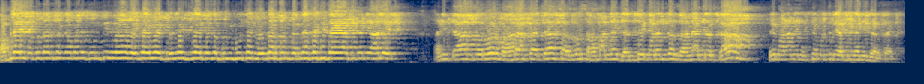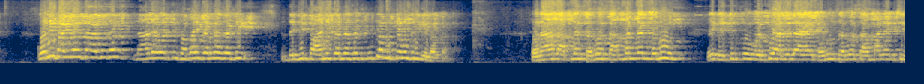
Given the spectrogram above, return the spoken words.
आपल्याही मतदारसंघामध्ये दोन तीन वेळा वेगवेगळे प्रोजेक्ट जे आहेत त्याचं भूमिपूजन लोकार्पण करण्यासाठी त्या या ठिकाणी आले. आणि त्याचबरोबर महाराष्ट्राच्या सर्वसामान्य जनतेपर्यंत जाण्याचं काम हे मानाने मुख्यमंत्री या ठिकाणी करतायत कोणी पाहिलं होतं अगोदर नाल्यावरती सफाई करण्यासाठी त्याची पाहणी करण्यासाठी कुठला मुख्यमंत्री गेला होता? पण आज आपल्या सर्वसामान्यांमधून हे नेतृत्व वरती आलेलं आहे म्हणून सर्वसामान्यांची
